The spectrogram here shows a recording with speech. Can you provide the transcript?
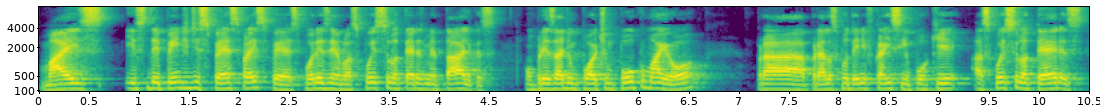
Mas isso depende de espécie para espécie. Por exemplo, as poecilotérias metálicas, vão precisar de um pote um pouco maior para elas poderem ficar em cima, porque as poecilotérias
